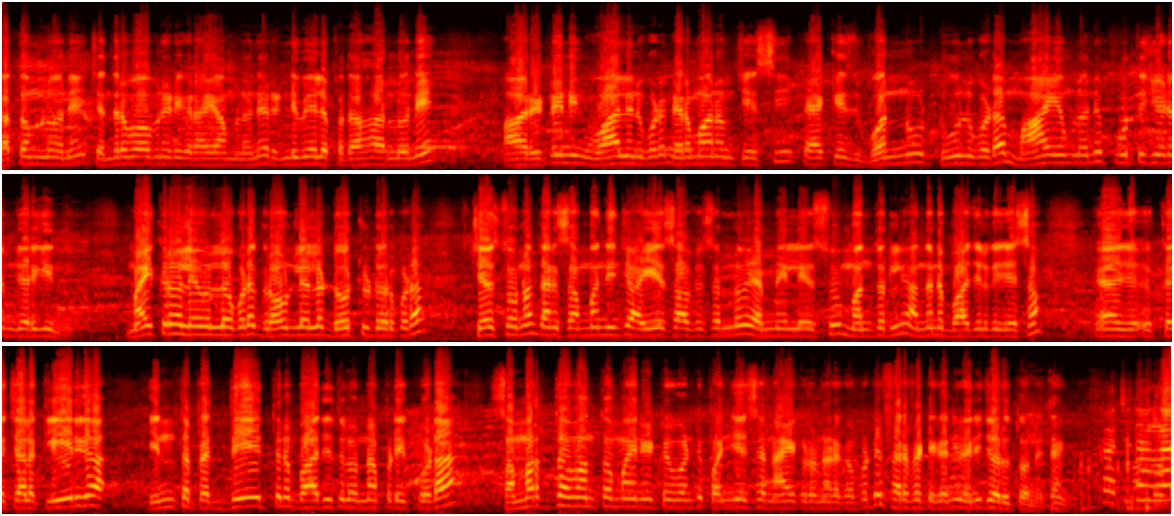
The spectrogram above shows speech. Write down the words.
గతంలోనే చంద్రబాబు నాయుడు గారి హయాంలోనే రెండు వేల పదహారులోనే ఆ రిటర్నింగ్ వాల్ని కూడా నిర్మాణం చేసి ప్యాకేజ్ వన్ టూలు కూడా మాయంలోనే పూర్తి చేయడం జరిగింది. మైక్రో లెవెల్లో కూడా గ్రౌండ్ లెవెల్లో డోర్ టు డోర్ కూడా చేస్తున్నాం. దానికి సంబంధించి ఐఏఎస్ ఆఫీసర్లు ఎమ్మెల్యేస్ మంత్రుల్ని అందరిని బాధ్యులుగా చేసాం చాలా క్లియర్గా ఇంత పెద్ద ఎత్తున బాధితులు ఉన్నప్పటికీ కూడా సమర్థవంతమైనటువంటి పనిచేసే నాయకుడు ఉన్నాడు కాబట్టి పర్ఫెక్ట్గానే ఇవన్నీ జరుగుతున్నాయి. థ్యాంక్ యూ ఖచ్చితంగా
